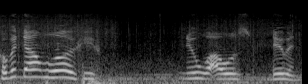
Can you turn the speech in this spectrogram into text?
Comment down below if you knew what I was doing.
